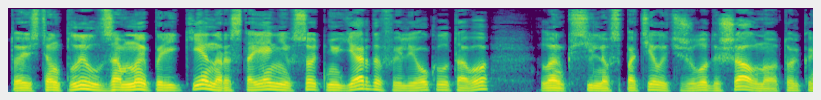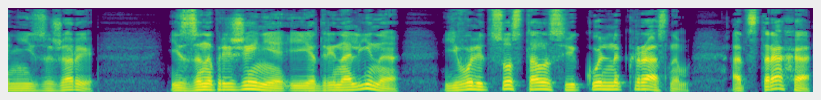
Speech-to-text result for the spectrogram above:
То есть он плыл за мной по реке на расстоянии в сотню ярдов или около того. Лэнг сильно вспотел и тяжело дышал, но только не из-за жары. Из-за напряжения и адреналина его лицо стало свекольно-красным — от страха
